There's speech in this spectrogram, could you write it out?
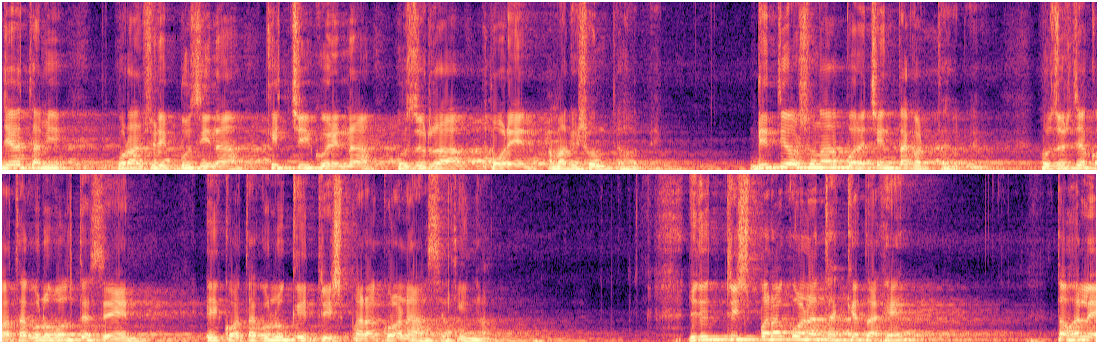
যেহেতু আমি কোরআন শরীফ বুঝি না, কিচ্ছুই করি না, হুজুররা পড়েন, আমাকে শুনতে হবে। দ্বিতীয় শোনার পরে চিন্তা করতে হবে। হুজুর যে কথাগুলো বলতেছেন, এই কথাগুলো কি ত্রিশ পারা কোরআনে আছে কি না? যদি ত্রিশ পারা কোরআনে থাকে তাকে, তাহলে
